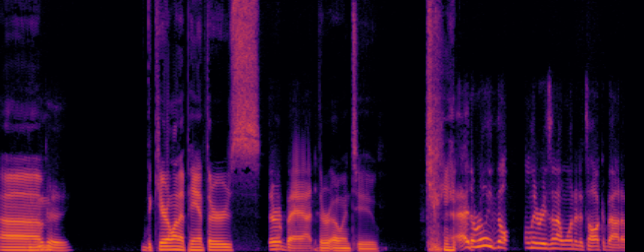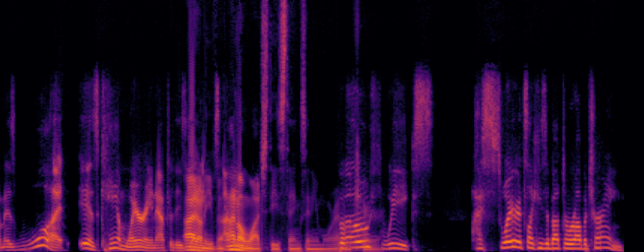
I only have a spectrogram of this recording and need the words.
Um, okay. The Carolina Panthers, they're bad. They're 0 and 2. uh, really the only reason I wanted to talk about them is what is Cam wearing after these games? I don't even I, mean, I don't watch these things anymore. both weeks I swear it's like he's about to rob a train.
